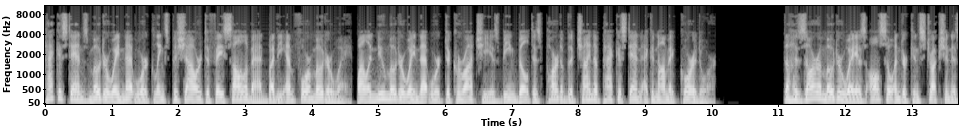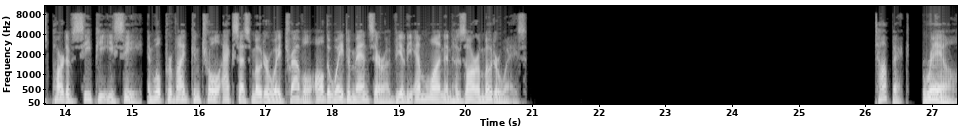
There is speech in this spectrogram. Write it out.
Pakistan's motorway network links Peshawar to Faisalabad by the M4 motorway, while a new motorway network to Karachi is being built as part of the China-Pakistan Economic Corridor. The Hazara motorway is also under construction as part of CPEC, and will provide control access motorway travel all the way to Mansehra via the M1 and Hazara motorways. Rail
